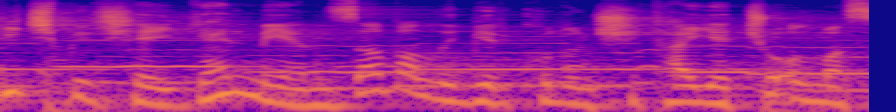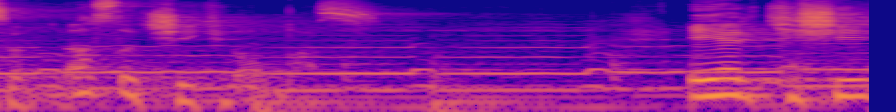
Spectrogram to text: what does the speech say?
hiçbir şey gelmeyen zavallı bir kulun şikayetçi olması nasıl çirkin olmaz? Eğer kişi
